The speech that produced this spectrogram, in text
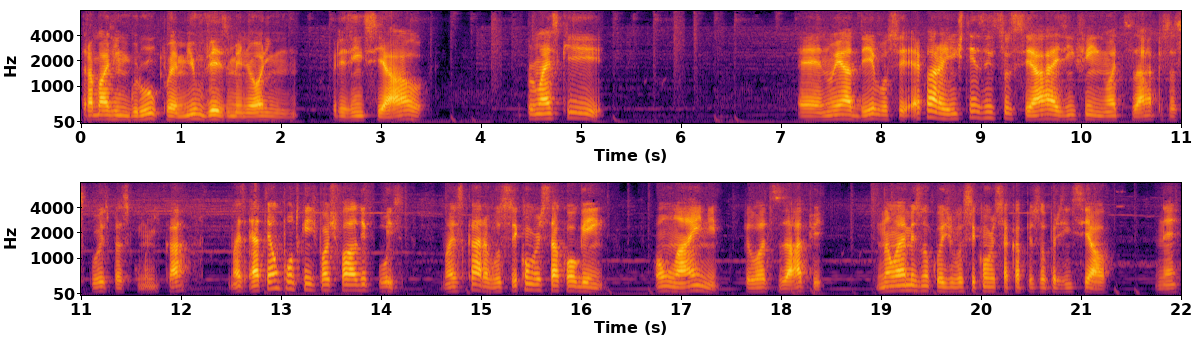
trabalho em grupo é mil vezes melhor em presencial. Por mais que é, no EAD você. É claro, a gente tem as redes sociais, enfim, WhatsApp, essas coisas para se comunicar. Mas é até um ponto que a gente pode falar depois. Mas, cara, você conversar com alguém online, pelo WhatsApp, não é a mesma coisa de você conversar com a pessoa presencial, né?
